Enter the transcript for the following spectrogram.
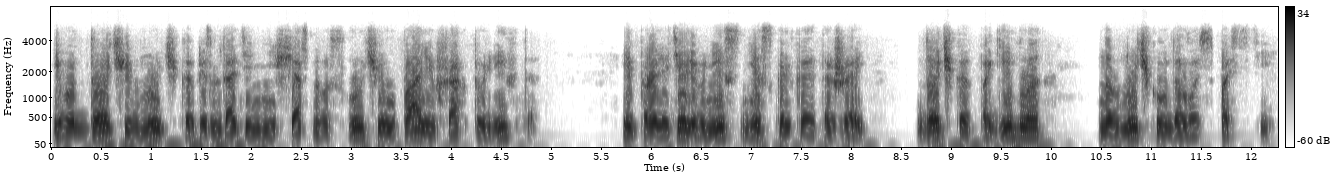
Его дочь и внучка в результате несчастного случая упали в шахту лифта и пролетели вниз несколько этажей. Дочка погибла, но внучку удалось спасти.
